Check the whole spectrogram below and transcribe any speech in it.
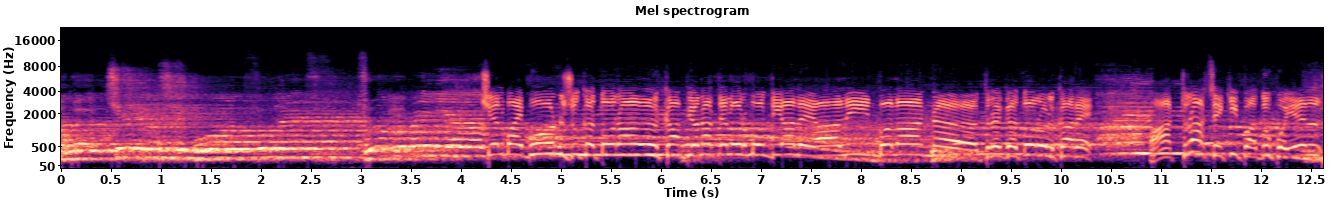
on the championship world footnet from Romania. Cel mai bun jucător al campionatelor mondiale, Alin Bălan, trăgătorul care a tras echipa după el,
